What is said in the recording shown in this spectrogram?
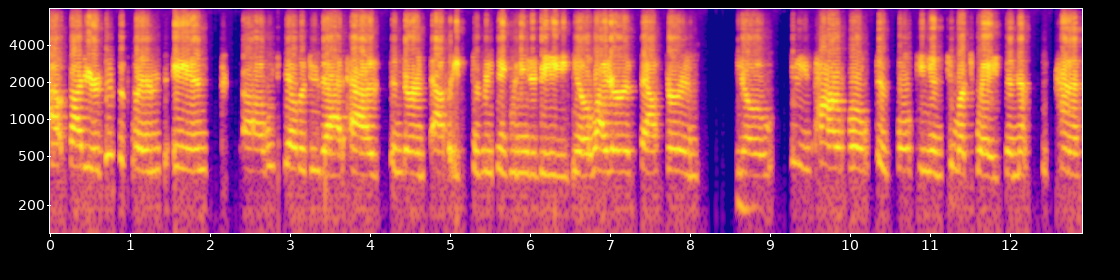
outside of your disciplines and uh, we should be able to do that as endurance athletes because we think we need to be, you know, lighter and faster and, you know, getting powerful is bulky and too much weight. And that's just kind of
